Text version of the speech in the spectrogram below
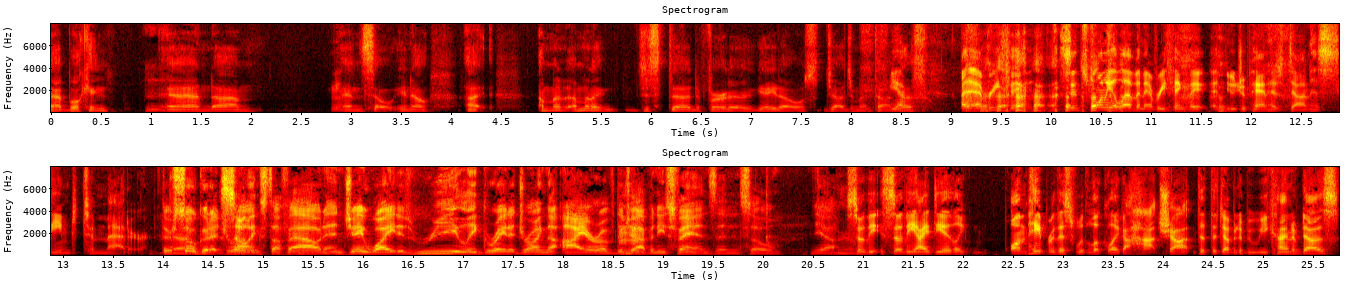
at booking. And um and so you know uh, i'm gonna i'm gonna just uh, defer to Gedo's judgment on Yeah. this Everything since 2011, everything they uh, New Japan has done has seemed to matter. They're so good at So drawing they- stuff out, and Jay White is really great at drawing the ire of the mm. Japanese fans, and so yeah. So the so the idea like on paper this would look like a hot shot that the WWE kind of does,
